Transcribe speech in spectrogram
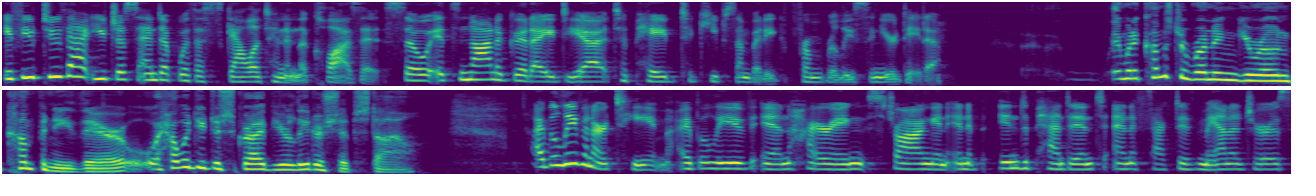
if you do that, you just end up with a skeleton in the closet. So it's not a good idea to pay to keep somebody from releasing your data. And when it comes to running your own company there, how would you describe your leadership style? I believe in our team. I believe in hiring strong and in- independent and effective managers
